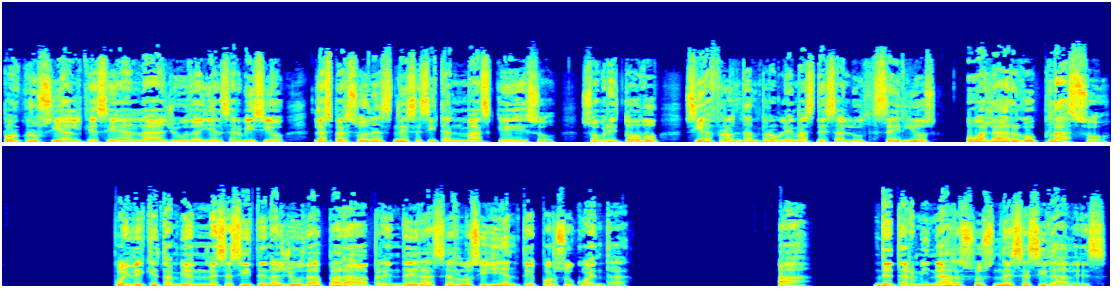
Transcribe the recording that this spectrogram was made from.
Por crucial que sean la ayuda y el servicio, las personas necesitan más que eso, sobre todo si afrontan problemas de salud serios o a largo plazo. Puede que también necesiten ayuda para aprender a hacer lo siguiente por su cuenta. A. Determinar sus necesidades.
